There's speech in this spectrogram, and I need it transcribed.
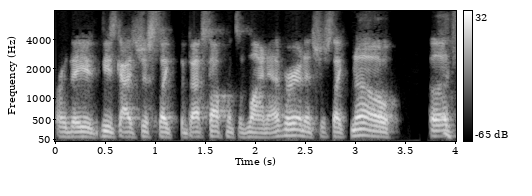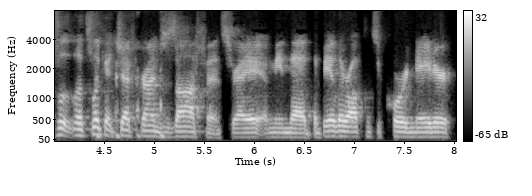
are they these guys just like the best offensive line ever? And it's just like, no. Let's let's look at Jeff Grimes' offense, right? I mean, the the Baylor offensive coordinator,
